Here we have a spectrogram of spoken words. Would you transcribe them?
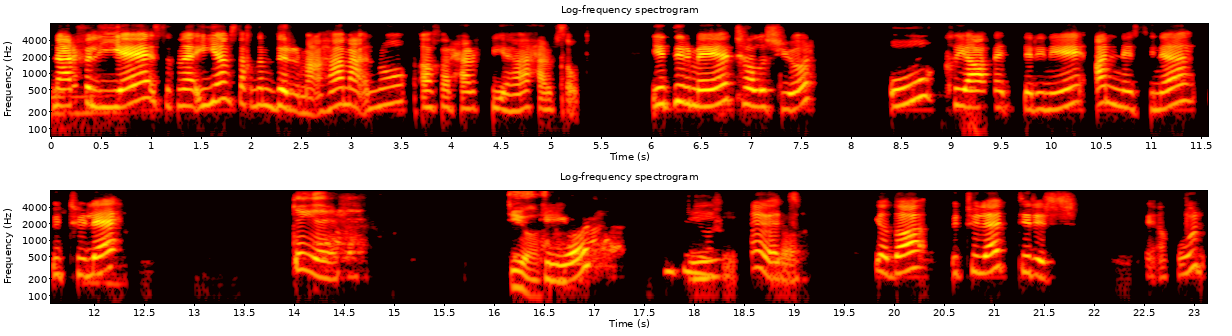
نعرف الياء استثنائية نستخدم در معها مع انه اخر حرف فيها حرف صوت. Yedirmeye çalışıyor. o kıyafetlerini annesine ütüle diyor. Diyor. Diyor. Evet. Ya da ütülettirir. Yahut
